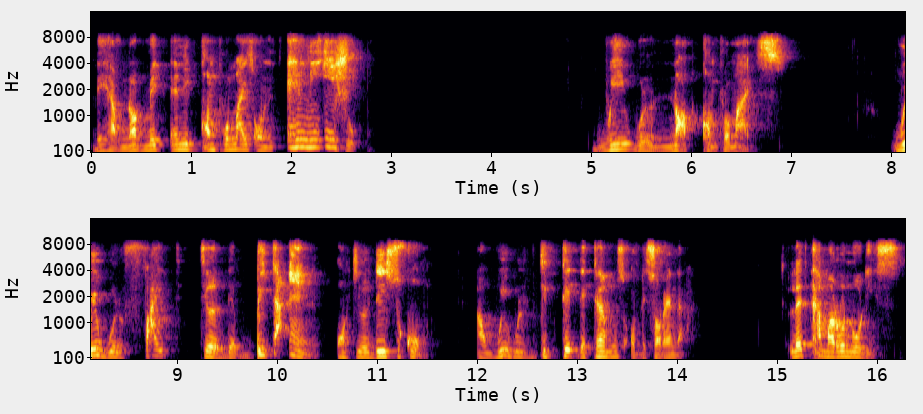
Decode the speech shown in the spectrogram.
They have not made any compromise on any issue we will not compromise. We will fight till the bitter end until they succumb, and we will dictate the terms of the surrender. Let Cameroon know this.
